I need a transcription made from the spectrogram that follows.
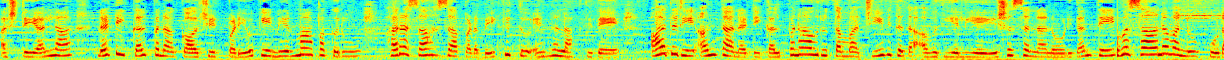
ಅಷ್ಟೇ ಅಲ್ಲ, ನಟಿ ಕಲ್ಪನಾ ಕಾಲ್ ಶೀಟ್ ಪಡೆಯೋಕೆ ನಿರ್ಮಾಪಕರು ಹರಸಾಹಸ ಪಡಬೇಕಿತ್ತು ಎನ್ನಲಾಗ್ತಿದೆ. ಆದರೆ ಅಂತ ನಟಿ ಕಲ್ಪನಾ ಅವರು ತಮ್ಮ ಜೀವಿತದ ಅವಧಿಯಲ್ಲಿಯೇ ಯಶಸ್ಸನ್ನ ನೋಡಿದಂತೆ ಅವಸಾನವನ್ನು ಕೂಡ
